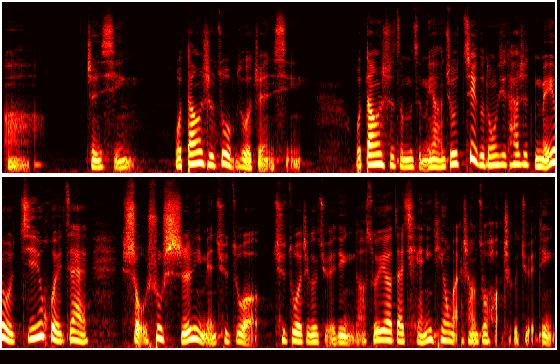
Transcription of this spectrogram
啊、整形？我当时做不做整形？我当时怎么怎么样，就这个东西他是没有机会在手术室里面去做去做这个决定的，所以要在前一天晚上做好这个决定。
